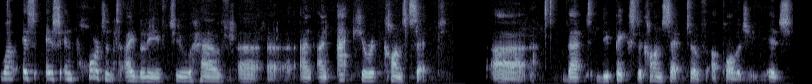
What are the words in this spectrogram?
Well, it's, it's important, I believe, to have uh, uh, an, an, accurate concept uh, that depicts the concept of apology. It's,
